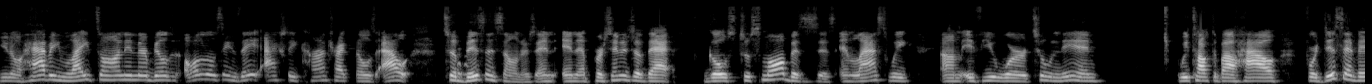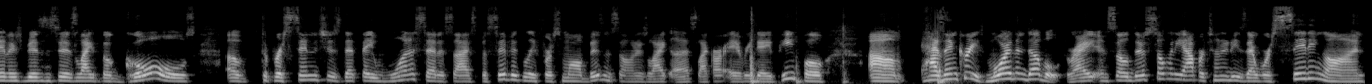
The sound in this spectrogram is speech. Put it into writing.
you know, having lights on in their building, all those things, they actually contract those out to business owners. And, and a percentage of that goes to small businesses. And last week, um, if you were tuned in, we talked about how for disadvantaged businesses, like the goals of the percentages that they want to set aside specifically for small business owners like us, like our everyday people, um, has increased more than doubled, right? And so there's so many opportunities that we're sitting on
